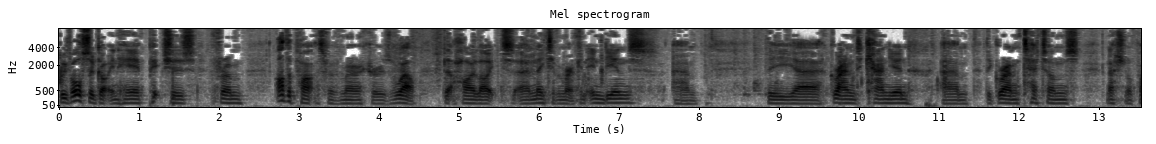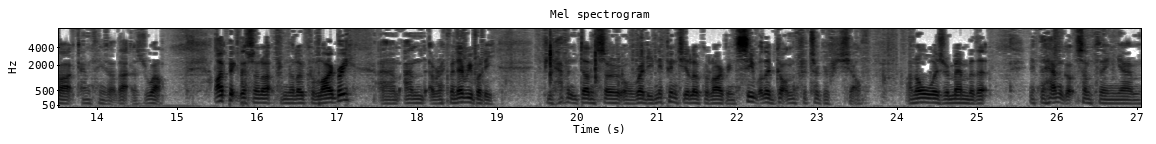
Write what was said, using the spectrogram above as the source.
we've also got in here pictures from other parts of America as well that highlight uh, Native American Indians, um, the uh, Grand Canyon, um, the Grand Tetons National Park, and things like that as well. I picked this one up from the local library, um, and I recommend everybody, if you haven't done so already, nip into your local library and see what they've got on the photography shelf. And always remember that if they haven't got something um,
